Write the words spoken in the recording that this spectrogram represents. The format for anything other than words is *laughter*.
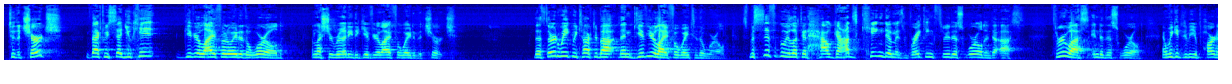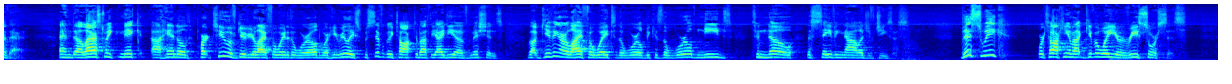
to the church. In fact, we said you can't give your life away to the world unless you're ready to give your life away to the church. The third week, we talked about then give your life away to the world. Specifically, we looked at how God's kingdom is breaking through this world into us, through us into this world. And we get to be a part of that. And uh, last week, Nick uh, handled part two of Give Your Life Away to the World, where he really specifically talked about the idea of missions, about giving our life away to the world because the world needs to know the saving knowledge of Jesus. This week, we're talking about give away your resources.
